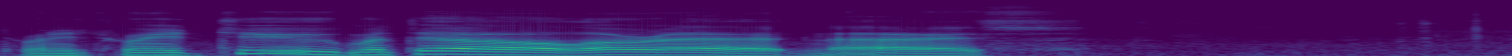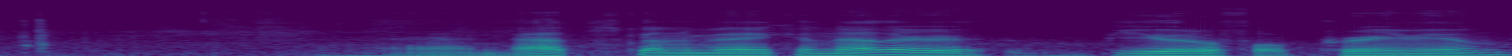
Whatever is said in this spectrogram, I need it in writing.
2022 Mattel all right nice and that's going to make another beautiful premium.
